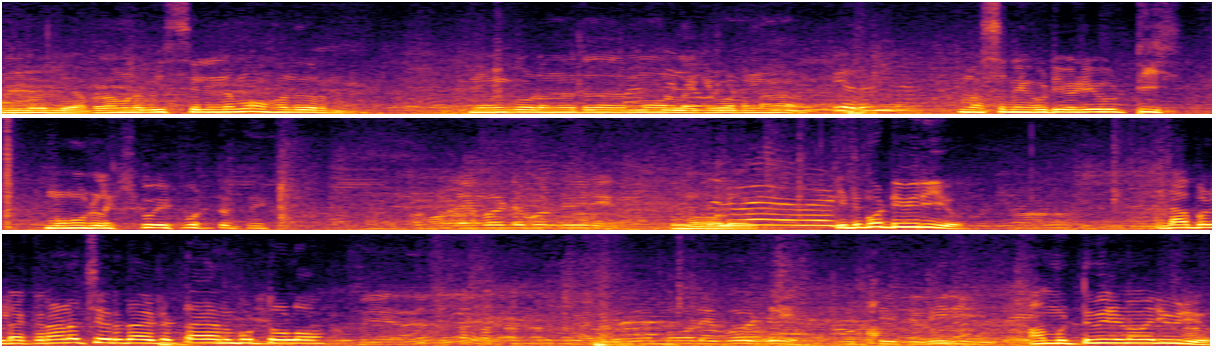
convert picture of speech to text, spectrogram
ഒന്നുമില്ല. അപ്പോൾ നമ്മുടെ വിസിലിന്റെ മോഹം തീർന്നു. ഇനി നമുക്ക് ഇവിടെ നിന്നിട്ട് മുകളിലേക്ക് പോടണ മസനെ കൂടി വഴി ഊട്ടി. മുകളിലേക്ക് പോയി പൊട്ടുന്നു പോയിട്ട് പൊട്ടി വരും മോൾ ഇത് പൊട്ടി വിരിയോ? ഡബിൾ ഡക്കറാണോ ചെറുതായിട്ട് ടയർന്ന് പൊട്ടുള്ളോ അമ്മിട്ട് വിരിയണ മാതിരി വിരിയോ?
